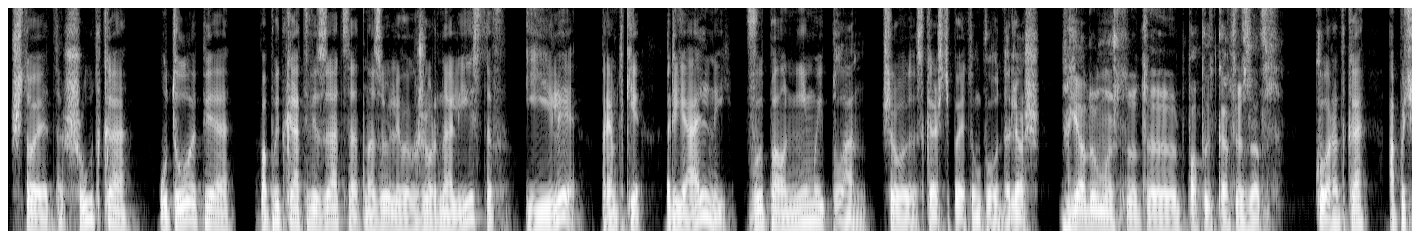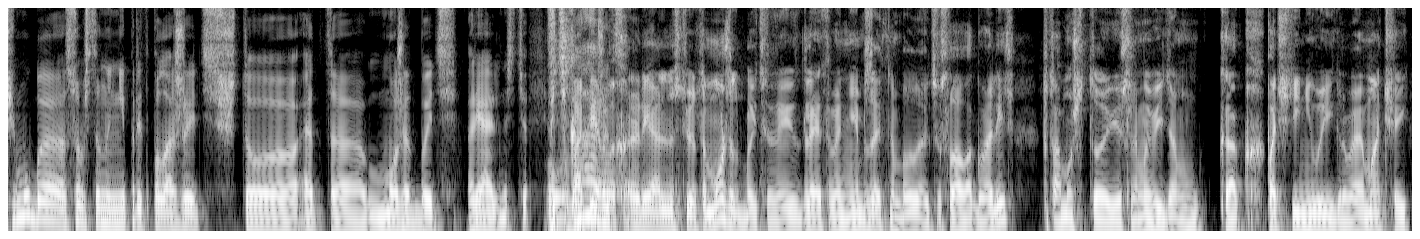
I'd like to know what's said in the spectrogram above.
Что это? Шутка? Утопия? Попытка отвязаться от назойливых журналистов? Или прям-таки реальный, выполнимый план? Что вы скажете по этому поводу, Леш? Я думаю, что это попытка отвязаться. Коротко. А почему бы, собственно, не предположить, что это может быть реальностью? Ведь Во-первых, кажется- реальностью это может быть, и для этого не обязательно было эти слова говорить, потому что если мы видим, как почти не выигрывая матчей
